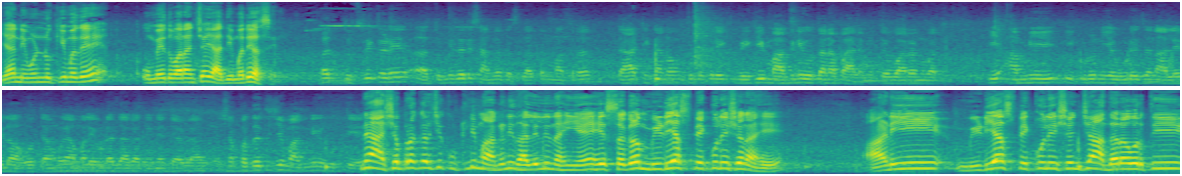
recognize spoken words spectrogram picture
या निवडणुकीमध्ये उमेदवारांच्या यादीमध्ये असेल. पण दुसरीकडे तुम्ही जरी सांगत असला तर मात्र त्या ठिकाणाहून कुठेतरी एक वेगळी मागणी होताना पाहायला मिळते. वारंवार की आम्ही इकडून एवढे जण आलेलो आहोत त्यामुळे आम्हाला एवढ्या जागा देण्यात याव्या अशा पद्धतीची मागणी होते नाही अशा प्रकारची कुठली मागणी झालेली नाही आहे हे सगळं मीडिया स्पेक्युलेशन आहे. आणि मीडिया स्पेक्युलेशनच्या आधारावरती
